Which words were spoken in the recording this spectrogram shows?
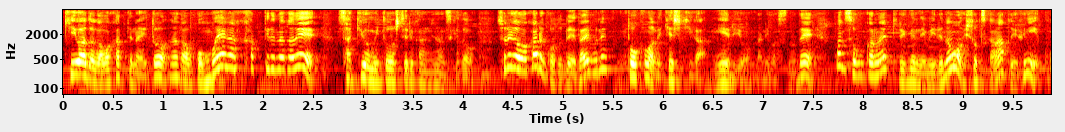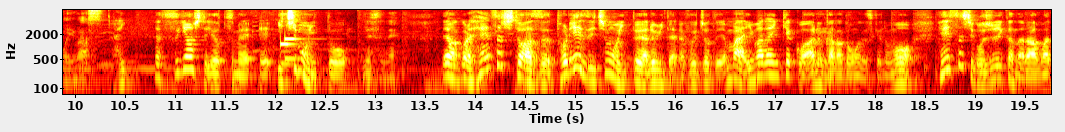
キーワードが分かってないとなんかこうもやがかかってる中で先を見通してる感じなんですけどそれが分かることでだいぶね遠くまで景色が見えるようになりますのでまずそこからね取り組んでみるのも一つかなというふうに思います。はい、で続きまして4つ目え一問一答ですね。でもこれ偏差値問わずとりあえず一問一答やるみたいな風潮ってまあいまだに結構あるかなと思うんですけども、偏差値50以下なら、まあ、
